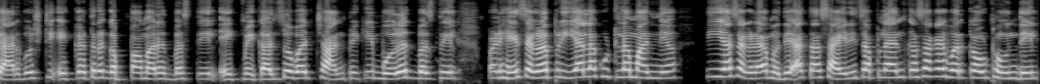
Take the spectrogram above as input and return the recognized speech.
चार गोष्टी एकत्र गप्पा मारत बसतील एकमेकांसोबत छानपैकी बोलत बसतील. पण हे सगळं प्रियाला कुठलं मान्य? ती या सगळ्यामध्ये आता सायलीचा प्लॅन कसा काय वर्कआउट होऊन देईल?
